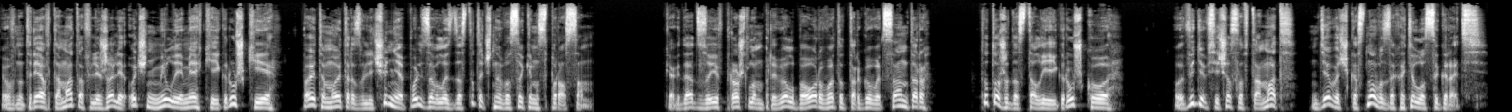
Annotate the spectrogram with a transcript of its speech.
Внутри автоматов лежали очень милые мягкие игрушки, поэтому это развлечение пользовалось достаточно высоким спросом. Когда Цзуи в прошлом привёл Баор в этот торговый центр, то тоже достал ей игрушку. Увидев сейчас автомат, девочка снова захотела сыграть.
